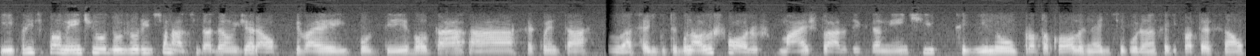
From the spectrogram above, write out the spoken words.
e principalmente o do jurisdicionado, cidadão em geral, que vai poder voltar a frequentar a sede do tribunal e os fóruns, mas, claro, devidamente seguindo protocolos né, de segurança e de proteção.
